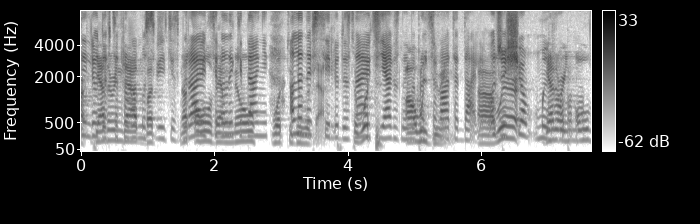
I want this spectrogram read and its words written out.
Всі люди в цифровому світі збирають ці великі дані, але не всі люди знають, як з ними працювати далі. Отже, що ми робимо?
